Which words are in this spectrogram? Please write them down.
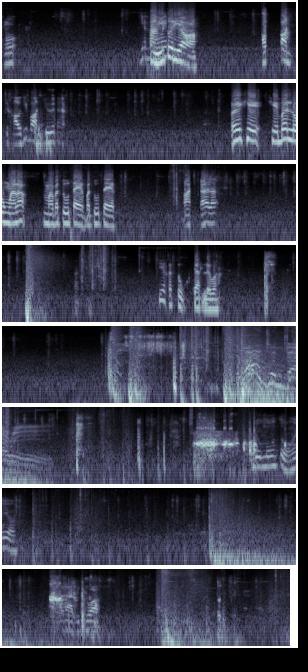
โมอันนี้ตัวเดียวเหรอเขาบอดเขาที่บอดยืนอะเอ้ยเคเคเบิลลงมาแล้ว มาประตูแตกประตูแตกปัดได้แล้วเที่ยกระตุกจัดเลยวะ ดูมูนสูงให้อยู่กระดาษพิทัวร์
